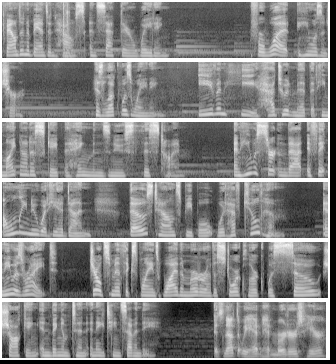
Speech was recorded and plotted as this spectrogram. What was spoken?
found an abandoned house, and sat there waiting. For what, he wasn't sure. His luck was waning. Even he had to admit that he might not escape the hangman's noose this time. And he was certain that if they only knew what he had done, those townspeople would have killed him. And he was right. Gerald Smith explains why the murder of a store clerk was so shocking in Binghamton in 1870. It's not that we hadn't had murders here,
